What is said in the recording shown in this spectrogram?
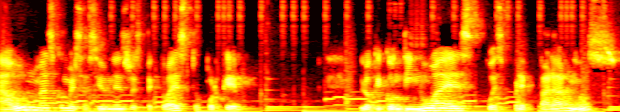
aún más conversaciones respecto a esto, porque lo que continúa es pues prepararnos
